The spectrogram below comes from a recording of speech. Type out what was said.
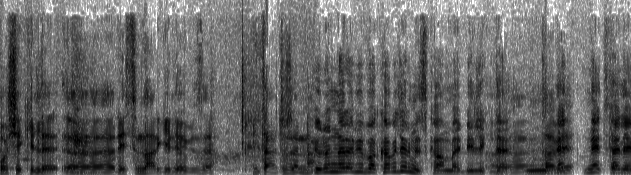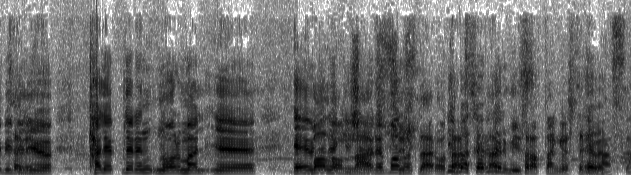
O şekilde e, resimler geliyor bize internet üzerinden. Ürünlere bir bakabilir miyiz Kaan Bey birlikte? Ee, tabii, net, net tabii, talep tabii. ediliyor. Taleplerin normal e, evlere, Balonlar, kişilere, balon. süsler, o bir tarz bakabilir şeyler. miyiz? Bu taraftan göstereyim Evet. size.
